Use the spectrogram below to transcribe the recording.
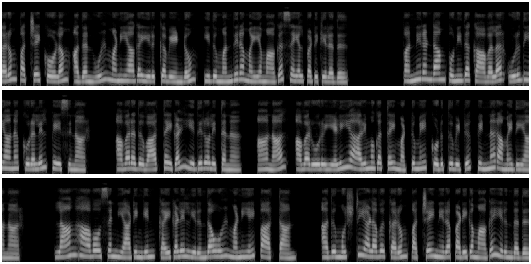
கரும் பச்சை கோலம் அதன் உள்மணியாக இருக்க வேண்டும். இது மந்திர மையமாக செயல்படுகிறது. பன்னிரண்டாம் புனித காவலர் உறுதியான குரலில் பேசினார். அவரது வார்த்தைகள் எதிரொலித்தன. ஆனால் அவர் ஒரு எளிய அறிமுகத்தை மட்டுமே கொடுத்துவிட்டு பின்னர் அமைதியானார். லாங் ஹாவோசன் யாட்டிங்கின் கைகளில் இருந்த உள் மணியை பார்த்தான். அது முஷ்டி அளவு கரும் பச்சை நிற படிகமாக இருந்தது.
